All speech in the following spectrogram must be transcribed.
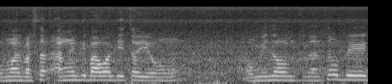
kumal basta ang hindi bawal dito yung uminom ng tubig.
